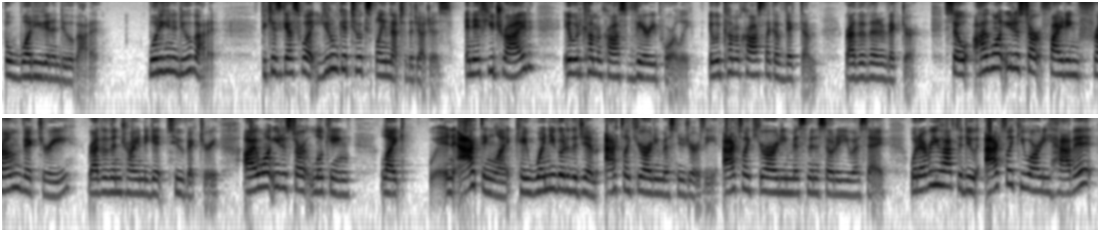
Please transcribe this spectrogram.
But what are you going to do about it? What are you going to do about it? Because guess what? You don't get to explain that to the judges. And if you tried, it would come across very poorly. It would come across like a victim rather than a victor. So I want you to start fighting from victory rather than trying to get to victory. I want you to start looking like and acting like, okay, when you go to the gym, act like you're already Miss New Jersey, act like you're already Miss Minnesota USA. Whatever you have to do, act like you already have it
